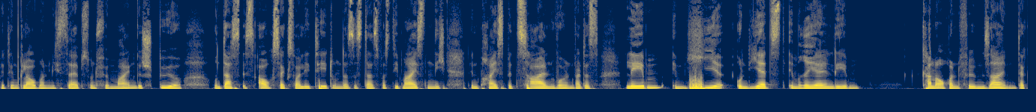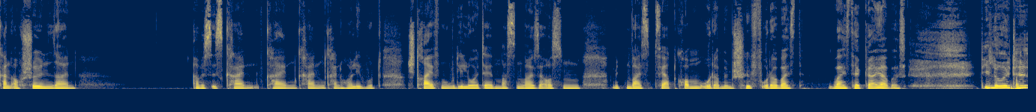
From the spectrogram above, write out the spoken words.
mit dem Glauben an mich selbst und für mein Gespür. Und das ist auch Sexualität und das ist das, was die meisten nicht den Preis bezahlen wollen, weil das Leben im Hier und Jetzt, im reellen Leben, kann auch ein Film sein, der kann auch schön sein. Aber es ist kein, kein, kein, kein Hollywood-Streifen, wo die Leute massenweise aus dem, mit einem weißen Pferd kommen oder mit dem Schiff oder weiß, weiß der Geier was. Die Leute,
